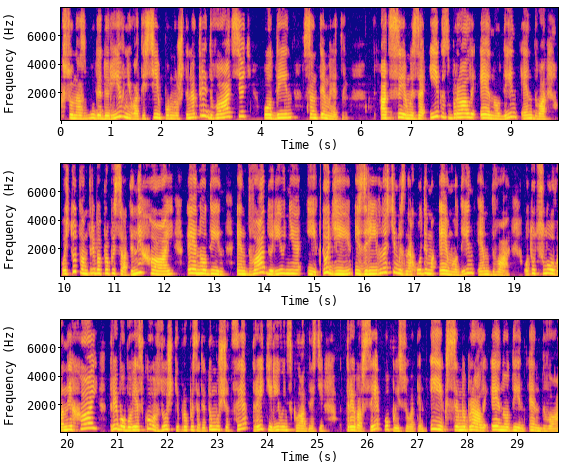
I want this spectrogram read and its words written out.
х у нас буде дорівнювати 7 помножити на 3, 21 сантиметр. А це ми за х брали n1, n2. Ось тут вам треба прописати, нехай n1, n2 дорівнює х. Тоді із рівності ми знаходимо m1, m2. Отут слово нехай треба обов'язково в зошиті прописати, тому що це третій рівень складності. Треба все описувати. Х ми брали n1, n2.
